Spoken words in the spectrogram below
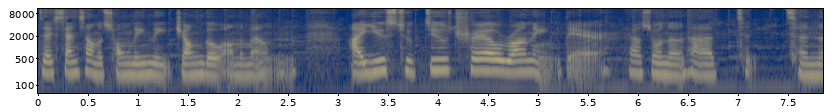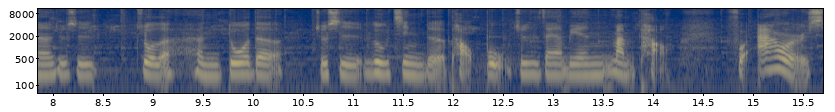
在山上的丛林里，jungle on the mountain。I used to do trail running there。他说呢，他曾曾呢就是做了很多的，就是路径的跑步，就是在那边慢跑，for hours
